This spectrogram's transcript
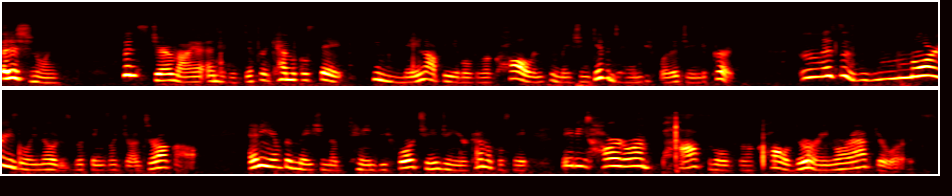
Additionally, since Jeremiah entered a different chemical state, he may not be able to recall information given to him before the change occurred. This is more easily noticed with things like drugs or alcohol. Any information obtained before changing your chemical state may be hard or impossible to recall during or afterwards.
